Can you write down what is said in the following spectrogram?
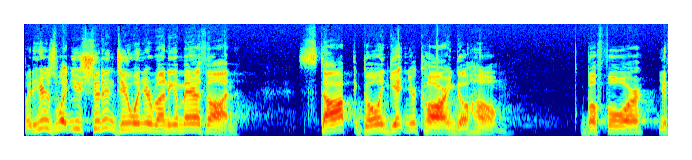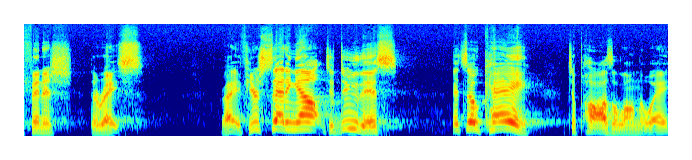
But here's what you shouldn't do when you're running a marathon stop, go and get in your car and go home before you finish the race. Right? If you're setting out to do this, it's okay to pause along the way.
